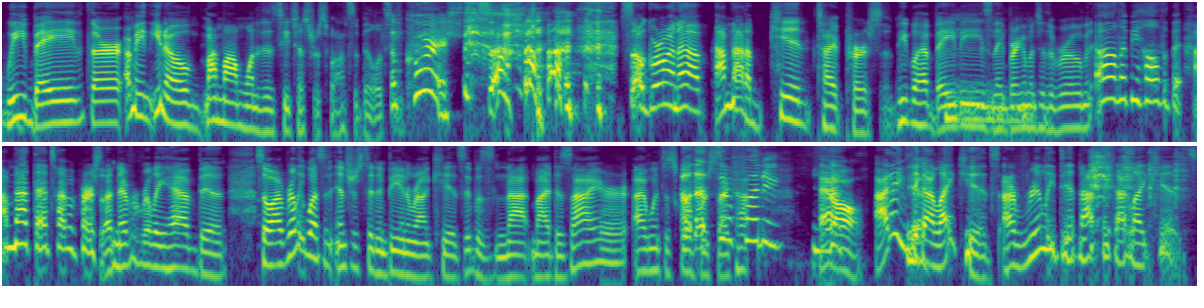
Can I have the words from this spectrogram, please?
We bathed her. I mean, you know, my mom wanted to teach us responsibility. Of course. So, so growing up, I'm not a kid type person. People have babies mm. and they bring them into the room and, oh, let me hold the baby. I'm not that type of person. I never really have been. So I really wasn't interested in being around kids. It was not my desire. I went to school oh, for that's so funny yeah. at all. I didn't even yeah. think I liked kids. I really did not think I liked kids.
